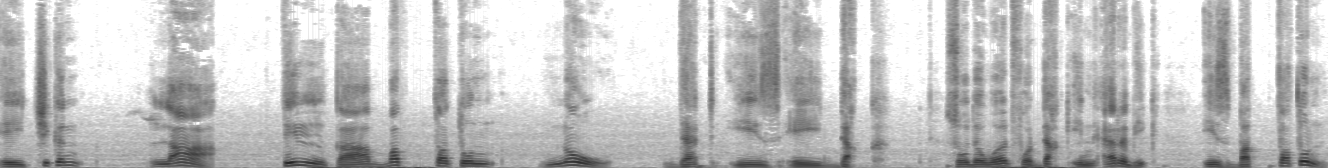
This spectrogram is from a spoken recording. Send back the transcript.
a chicken? La, tilka battatun, no, that is a duck. So the word for duck in Arabic is battatun.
